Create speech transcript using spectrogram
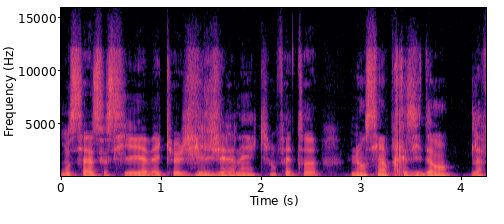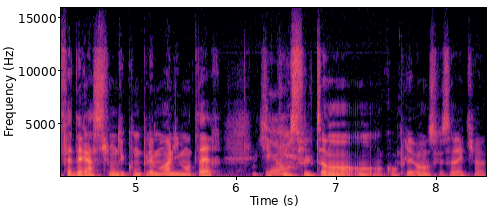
On s'est associé avec euh, Gilles Girnet, qui est en fait euh, l'ancien président de la Fédération du complément alimentaire, qui est consultant en, complément, parce que c'est vrai que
